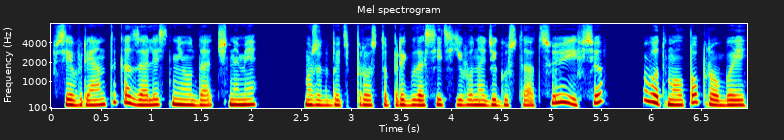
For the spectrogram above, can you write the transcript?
Все варианты казались неудачными. Может быть, просто пригласить его на дегустацию и все? Вот, мол, попробуй,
